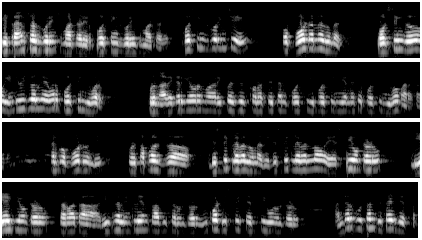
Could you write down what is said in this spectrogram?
ఈ ట్రాన్స్ఫర్స్ గురించి మాట్లాడారు పోస్టింగ్స్ గురించి మాట్లాడారు. పోస్టింగ్స్ గురించి ఓ బోర్డు అన్నది ఉన్నది. పోస్టింగ్ ఇండివిజువల్గా ఎవరు పోస్టింగ్ ఇవ్వరు. ఇప్పుడు నా దగ్గరికి ఎవరన్నా రిక్వెస్ట్ తీసుకొని వస్తే తను పోస్టింగ్ పోస్టింగ్ ఇవ్వండి పోస్టింగ్ ఇవ్వ మా రకంగా దానికి ఒక బోర్డు ఉంది. ఇప్పుడు సపోజ్ డిస్ట్రిక్ట్ లెవెల్ ఉన్నది. డిస్ట్రిక్ట్ లెవెల్లో ఎస్పీ ఉంటాడు డిఐజీ ఉంటాడు తర్వాత రీజనల్ ఇంటెలిజెన్స్ ఆఫీసర్ ఉంటాడు ఇంకో డిస్ట్రిక్ట్ ఎస్పీ కూడా ఉంటాడు. అందరు కూర్చొని డిసైడ్ చేస్తాం.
